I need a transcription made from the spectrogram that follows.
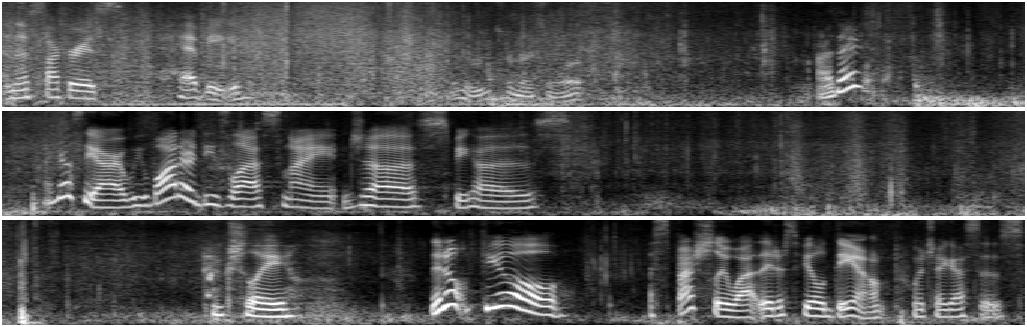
And this sucker is heavy. The roots are nice and wet. Are they? I guess they are. We watered these last night just because. Actually, they don't feel especially wet. They just feel damp, which I guess is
